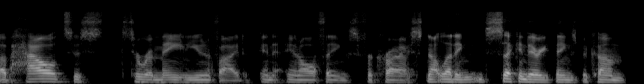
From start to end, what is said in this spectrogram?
of how to to remain unified in in all things for Christ, not letting secondary things become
